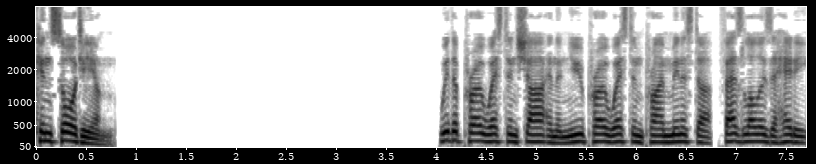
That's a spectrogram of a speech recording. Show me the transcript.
Consortium With a pro-Western Shah and the new pro-Western Prime Minister, Fazlollah Zahedi,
